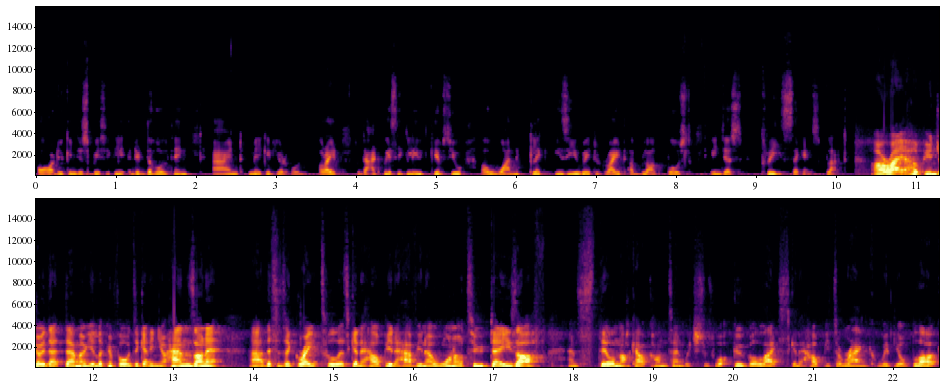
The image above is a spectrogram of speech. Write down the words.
or you can just basically edit the whole thing and make it your own. All right. So that basically gives you a one click easy easy way to write a blog post in just three seconds flat. All right, I hope you enjoyed that demo. You're looking forward to getting your hands on it. Uh, this is a great tool. It's gonna help you to have, you know, one or two days off and still knock out content, which is what Google likes. It's gonna help you to rank with your blog.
